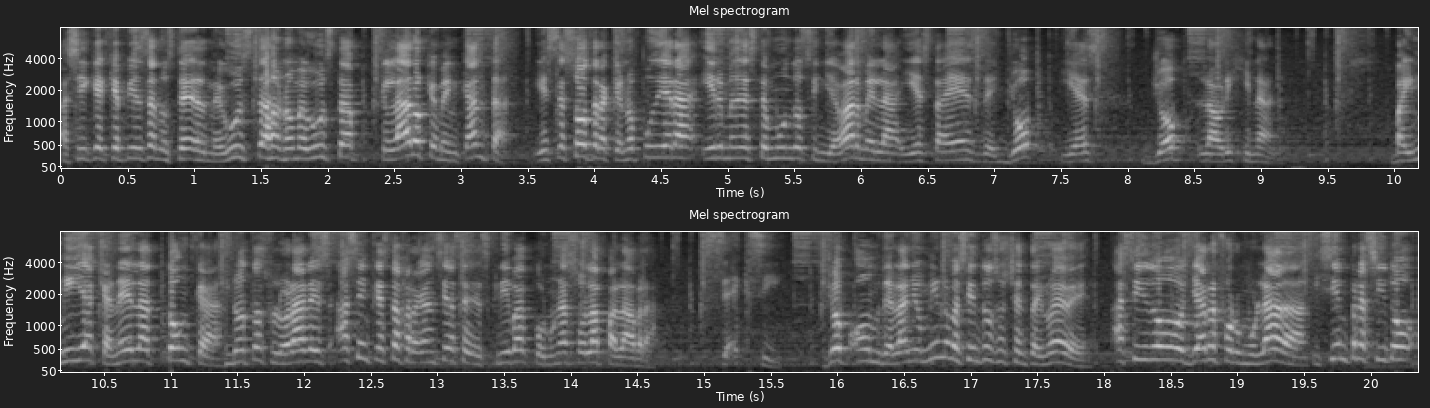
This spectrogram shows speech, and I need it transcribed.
Así que, ¿qué piensan ustedes? ¿Me gusta o no me gusta? Claro que me encanta. Y esta es otra que no pudiera irme de este mundo sin llevármela y esta es de Job y es Job la original. Vainilla, canela, tonka y notas florales hacen que esta fragancia se describa con una sola palabra, sexy. Job Homme del año 1989 ha sido ya reformulada y siempre ha sido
